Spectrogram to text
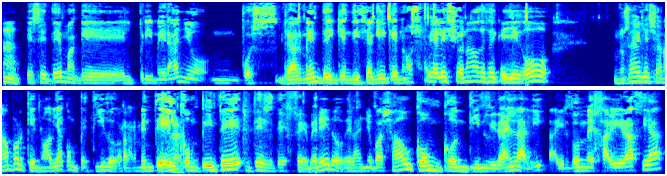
Mm. ese tema que el primer año, mm, pues realmente, y quien dice aquí que no se había lesionado desde que llegó, no se había lesionado porque no había competido. Realmente él Claro. compite desde febrero del año pasado con continuidad en la liga. Ahí es donde Javi Gracia,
